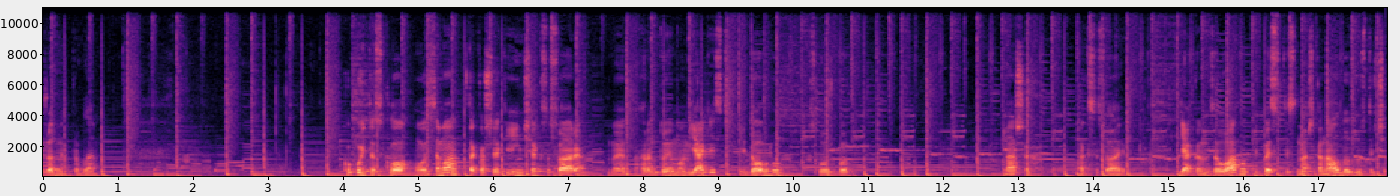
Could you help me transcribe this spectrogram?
Жодних проблем. Купуйте скло у ОСМА, також як і інші аксесуари. Ми гарантуємо вам якість і довгу службу наших аксесуарів. Дякуємо за увагу. Підписуйтесь на наш канал. До зустрічі!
